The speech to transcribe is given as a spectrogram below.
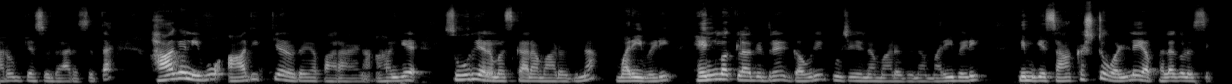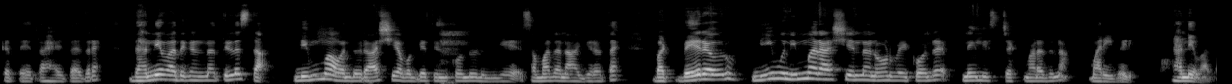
ಆರೋಗ್ಯ ಸುಧಾರಿಸುತ್ತೆ. ಹಾಗೆ ನೀವು ಆದಿತ್ಯ ಹೃದಯ ಪಾರಾಯಣ, ಹಾಗೆ ಸೂರ್ಯ ನಮಸ್ಕಾರ ಮಾಡೋದನ್ನ ಮರಿಬೇಡಿ. ಹೆಣ್ಮಕ್ಳಾಗಿದ್ರೆ ಗೌರಿ ಪೂಜೆಯನ್ನ ಮಾಡೋದನ್ನ ಮರಿಬೇಡಿ. ನಿಮಗೆ ಸಾಕಷ್ಟು ಒಳ್ಳೆಯ ಫಲಗಳು ಸಿಕ್ಕತ್ತೆ ಅಂತ ಹೇಳ್ತಾ ಇದ್ದಾರೆ. ಧನ್ಯವಾದಗಳನ್ನ ತಿಳಿಸ್ತಾ ನಿಮ್ಮ ಒಂದು ರಾಶಿಯ ಬಗ್ಗೆ ತಿಳ್ಕೊಂಡು ನಿಮಗೆ ಸಮಾಧಾನ ಆಗಿರುತ್ತೆ. ಬಟ್ ಬೇರೆಯವರು ನೀವು ನಿಮ್ಮ ರಾಶಿಯನ್ನ ನೋಡಬೇಕು ಅಂದ್ರೆ ಪ್ಲೇಲಿಸ್ಟ್ ಚೆಕ್ ಮಾಡೋದನ್ನ ಮರಿಬೇಡಿ. ಧನ್ಯವಾದ.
